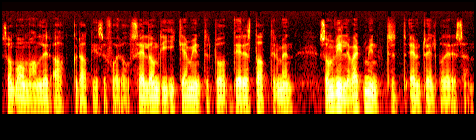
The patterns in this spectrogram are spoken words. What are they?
som omhandler akkurat disse forhold, selv om de ikke er myntet på deres datter, men som ville vært myntet eventuelt på deres sønn?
